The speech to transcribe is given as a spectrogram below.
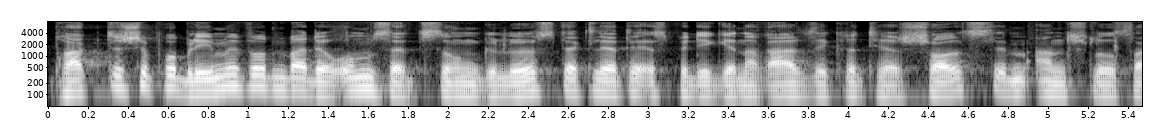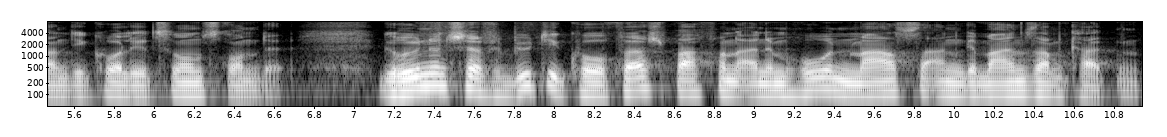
Praktische Probleme würden bei der Umsetzung gelöst, erklärte SPD-Generalsekretär Scholz im Anschluss an die Koalitionsrunde. Grünen-Chef Bütikofer sprach von einem hohen Maß an Gemeinsamkeiten.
